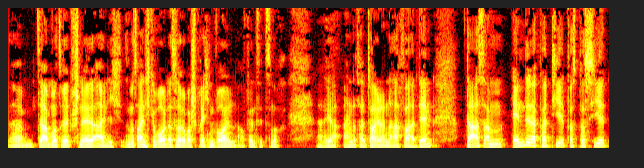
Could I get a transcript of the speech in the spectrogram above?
Ähm, da haben wir uns relativ schnell einig, sind uns einig geworden, dass wir darüber sprechen wollen, auch wenn es jetzt noch äh, ja, anderthalb Tage danach war. Denn da ist am Ende der Partie etwas passiert,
